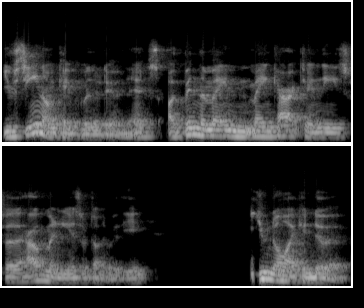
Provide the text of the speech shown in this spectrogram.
You've seen I'm capable of doing this. I've been the main main character in these for however many years I've done it with you. You know I can do it.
